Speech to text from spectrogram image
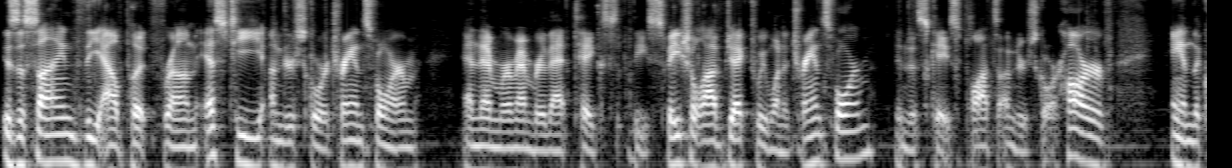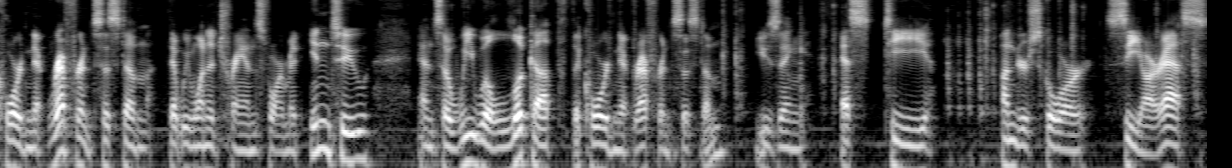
is assigned the output from st underscore transform and then remember that takes the spatial object we want to transform, in this case plots underscore harv, and the coordinate reference system that we want to transform it into. And so we will look up the coordinate reference system using st underscore crs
